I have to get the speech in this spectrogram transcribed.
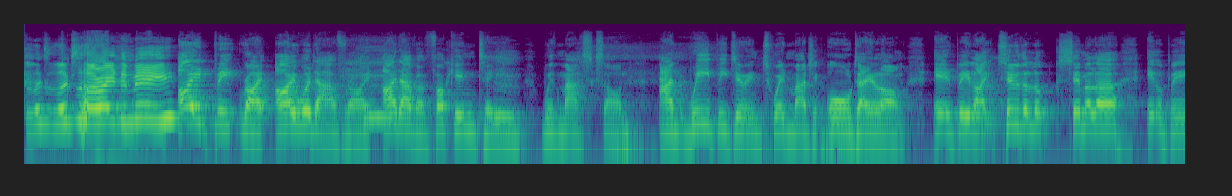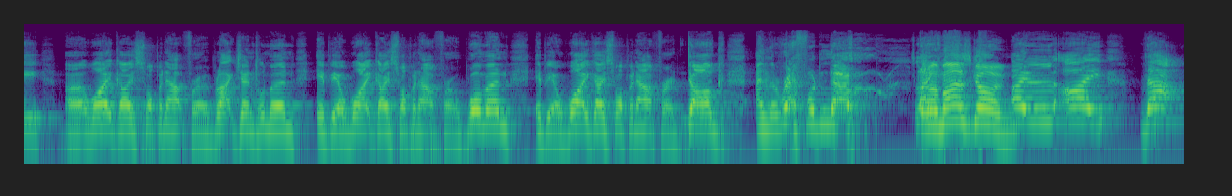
Looks looks all right to me. I'd be right. I would have right. I'd have a fucking team with masks on, and we'd be doing twin magic all day long. It'd be like two that look similar. It would be a white guy swapping out for a black gentleman. It'd be a white guy swapping out for a woman. It'd be a white guy swapping out for a dog, and the ref wouldn't know. Got a mask on. I, I, that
